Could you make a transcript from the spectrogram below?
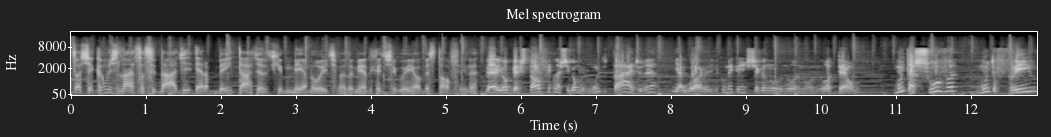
Só chegamos lá nessa cidade, era bem tarde, era que meia-noite, mais ou menos, que a gente chegou em Oberstaufen, né? É, em Oberstaufen nós chegamos muito tarde, né? E agora? E como é que a gente chega no, no, no, no hotel? Muita chuva, muito frio,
